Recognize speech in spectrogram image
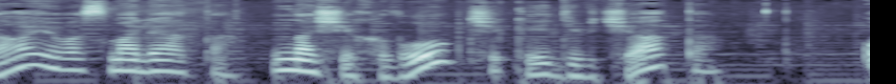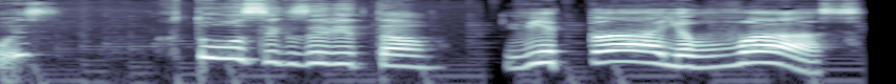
Вітаю вас, малята, наші хлопчики і дівчата. Ось хтосик завітав. Вітаю вас,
